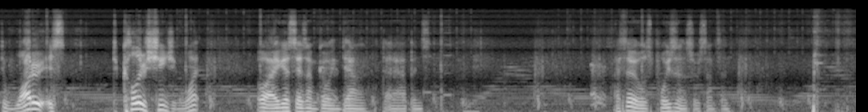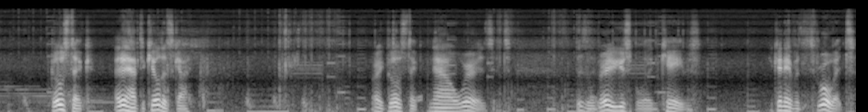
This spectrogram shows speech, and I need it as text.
The water is... The color is changing. What? Oh, I guess as I'm going down, that happens. I thought it was poisonous or something. Glow stick. I didn't have to kill this guy. Alright, glow stick. Now, where is it? This is very useful in caves. You can't even throw it.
